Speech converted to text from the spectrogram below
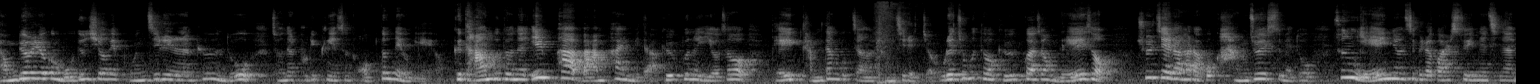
변별력은 모든 시험의 본질이라는 표현도 전날 브리핑에서는 없던 내용이에요. 그 다음부터는 일파 만파입니다. 교육부는 이어서 대입 담당국장을 경질했죠. 올해 초부터 교육과정 내에서 출제를 하라고 강조했음에도 수능 예행 연습이라고 할 수 있는 지난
